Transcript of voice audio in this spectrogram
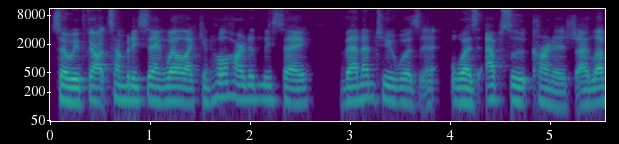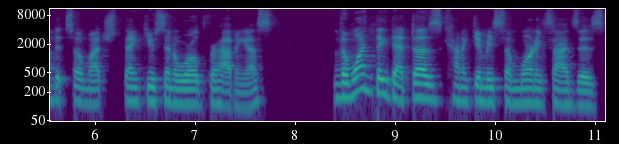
So we've got somebody saying, "Well, I can wholeheartedly say Venom 2 was was absolute carnage. I loved it so much. Thank you Cineworld for having us." The one thing that does kind of give me some warning signs is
